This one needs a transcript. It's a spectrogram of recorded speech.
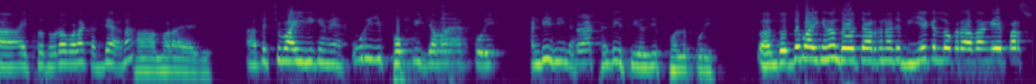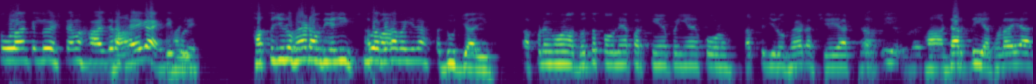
ਹਾਂ ਇੱਥੋਂ ਥੋੜਾ ਬੜਾ ਕੱਢਿਆ ਨਾ। ਹਾਂ ਮੜਾ ਆ ਜੀ। ਹਾਂ ਤੇ ਚਵਾਈ ਦੀ ਕਿਵੇਂ ਆ? ਪੂਰੀ ਜੀ ਫੋਕੀ ਜਮਾ ਹੈ ਪੂਰੀ। ਠੰਡੀ ਸੀ ਲੈ ਬੜਾ ਠੰਡੀ ਸੀਲ ਜੀ ਫੁੱਲ ਪੂਰੀ। ਅਹ ਦੁੱਧ ਬਾਈ ਕਹਿੰਦਾ 2-4 ਦਿਨਾਂ ਚ 20 ਕਿਲੋ ਕਰਾ ਦਾਂਗੇ ਪਰ 16 ਕਿਲੋ ਇਸ ਟਾਈਮ ਹਾਜ਼ਰ ਹਾਂ, ਹੈਗਾ ਇਹਦੇ ਕੋਲੇ। 70 ਫੈਟ ਆਉਂਦੀ ਹੈ ਜੀ ਸੂਆ ਕਿਹੜਾ ਬਾਈ ਇਹਦਾ? ਦੂਜਾ ਜੀ। ਆਪਣੇ ਕੋਲ ਹੁਣ ਦੁੱਧ ਪਾਉਨੇ ਆ ਪਰਚੀਆਂ ਪਈਆਂ ਕੋਲ 70 ਫੈਟ 6 8 ਹਾਂ ਡਰਦੀ ਆ ਥੋੜਾ ਜਿਹਾ।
